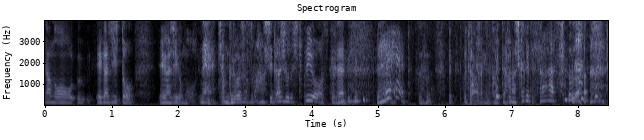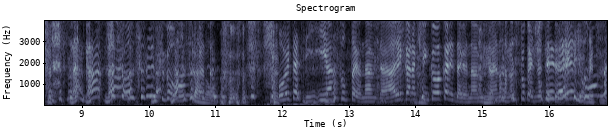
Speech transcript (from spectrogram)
あのうエガジーとエガジーがもうねジャングルワザーズの話ラジオでしてるよっつってね。ねえう歌われにこうやって話しかけてさつって。なんかなそうそれすごい面白かった。俺たち言い争ったよなみたいな。あれから喧嘩別れたよなみたいな話とかになっして。ててないよえ別に。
